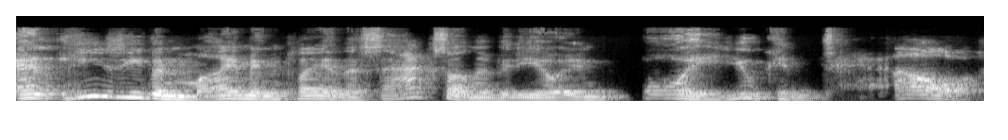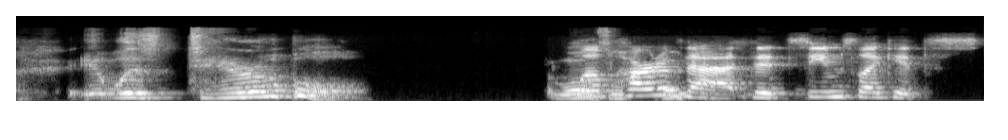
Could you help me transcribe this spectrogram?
And he's even miming playing the sax on the video. And boy, you can tell it was terrible. Well, well part of that that seems like it's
